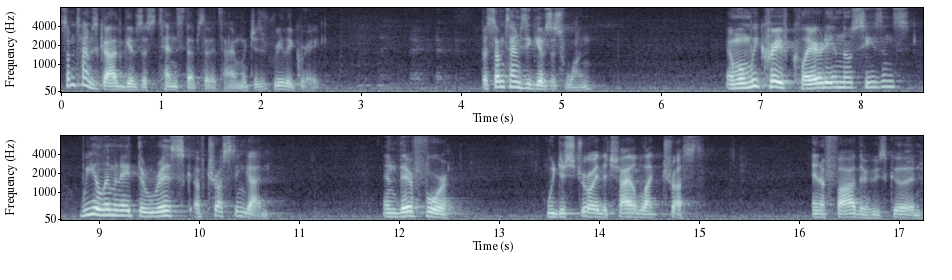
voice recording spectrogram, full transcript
Sometimes God gives us 10 steps at a time, which is really great. But sometimes He gives us one. And when we crave clarity in those seasons, we eliminate the risk of trusting God. And therefore, we destroy the childlike trust in a Father who's good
